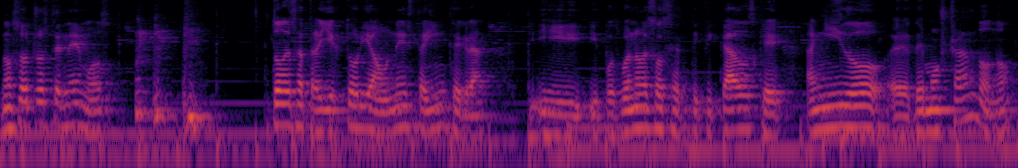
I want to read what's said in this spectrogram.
Nosotros tenemos toda esa trayectoria honesta e íntegra y, pues bueno, esos certificados que han ido eh, demostrando, ¿no?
